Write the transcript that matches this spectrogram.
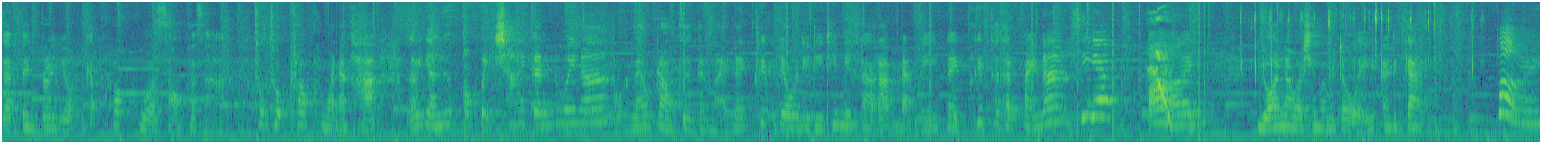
จะเป็นประโยชน์กับครอบครัว 2 ภาษา ทุกๆ ครอบครัวนะคะ แล้วอย่าลืมเอาไปใช้กันด้วยนะ แล้วเราเจอกันใหม่ในคลิปวิดีโอดีๆ ที่มีสาระแบบนี้ในคลิปถัดไปนะ See ya bye You are now watching Mami Dolly and again bye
